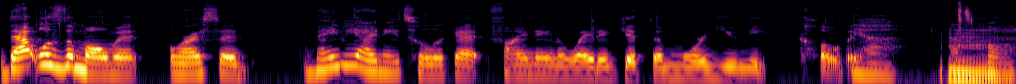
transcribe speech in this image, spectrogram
that was the moment where i said maybe i need to look at finding a way to get them more unique clothing yeah that's mm. cool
